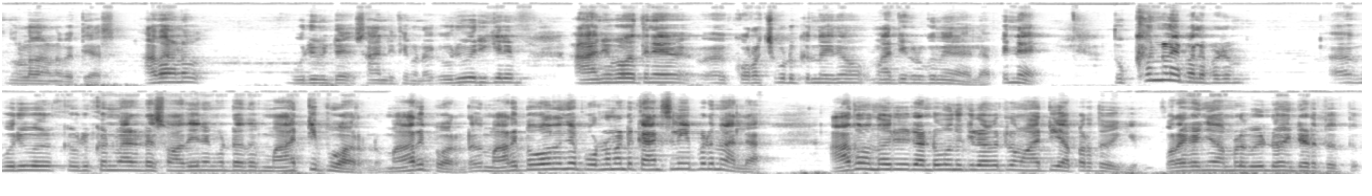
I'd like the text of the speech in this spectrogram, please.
എന്നുള്ളതാണ് വ്യത്യാസം. അതാണ് ഗുരുവിന്റെ സാന്നിധ്യം കൊണ്ട് ഗുരു ഒരിക്കലും ആ അനുഭവത്തിനെ കുറച്ച് കൊടുക്കുന്നതിനോ മാറ്റി കൊടുക്കുന്നതിനോ അല്ല പിന്നെ ദുഃഖങ്ങളെ പലപ്പോഴും ഗുരു ഗുരുക്കന്മാരുടെ സ്വാധീനം കൊണ്ട് അത് മാറ്റിപ്പോവാറുണ്ട് മാറിപ്പോവാറുണ്ട്. അത് മാറിപ്പോകുമെന്ന് പറഞ്ഞാൽ പൂർണമായിട്ട് ക്യാൻസൽ ചെയ്യപ്പെടുന്നതല്ല. അതൊന്നൊരു രണ്ട് മൂന്ന് കിലോമീറ്റർ മാറ്റി അപ്പുറത്ത് വയ്ക്കും. കുറേ കഴിഞ്ഞ് നമ്മൾ വീണ്ടും അതിന്റെ അടുത്തെത്തും.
